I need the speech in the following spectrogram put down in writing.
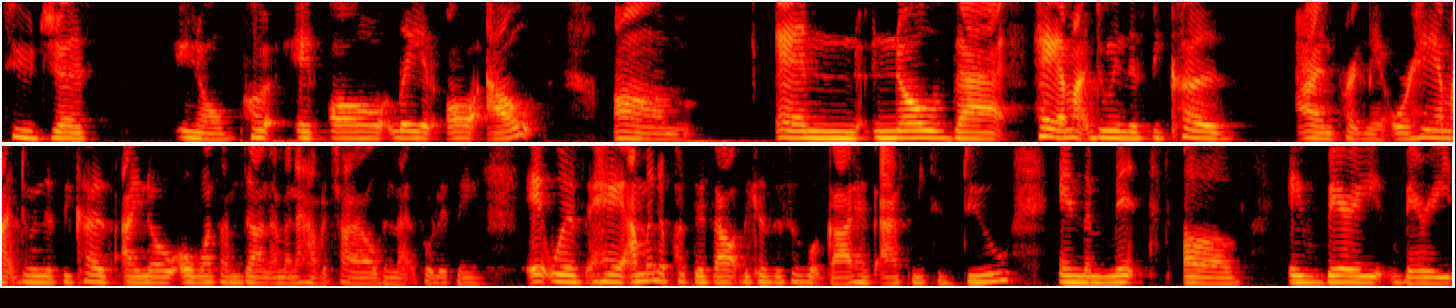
to just, you know, put it all, lay it all out. Um, and know that hey i'm not doing this because i'm pregnant or hey i'm not doing this because i know oh once i'm done i'm gonna have a child and that sort of thing. It was hey i'm gonna put this out because this is what god has asked me to do in the midst of a very very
